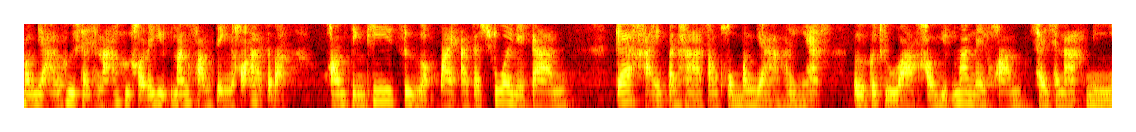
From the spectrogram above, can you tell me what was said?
บางอย่างก็คือชัยชนะคือเขาได้ยึดมั่นความจริงเขาอาจจะแบบ ความจริงที่สื่อออกไปอาจจะช่วยในการแก้ไขปัญหาสังคมบางอย่างอะไรเงี้ย เออ ก็ถือว่าเขายึดมั่นในความชัยชนะนี้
